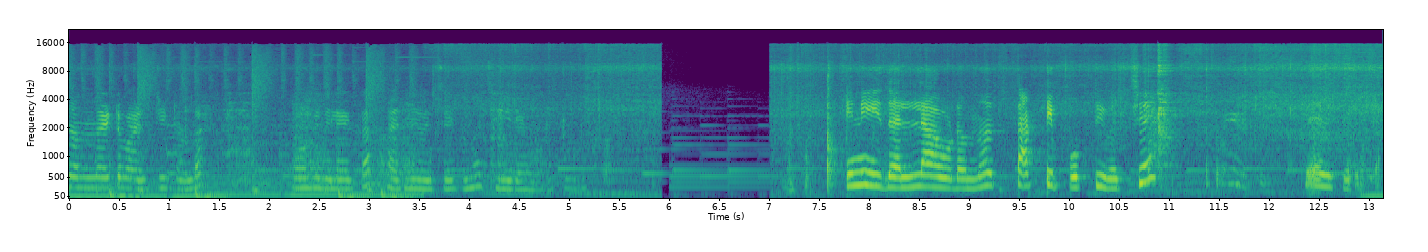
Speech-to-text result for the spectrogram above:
നന്നായിട്ട് വഴറ്റിയിട്ടുണ്ട്. നമുക്ക് ഇതിലേക്ക് അരിഞ്ഞ് വെച്ചേക്കുന്ന ചീരയും ഇനി ഇതെല്ലാം കൂടെ ഒന്ന് തട്ടിപ്പൊത്തി വെച്ച് വേവിച്ചെടുക്കാം.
